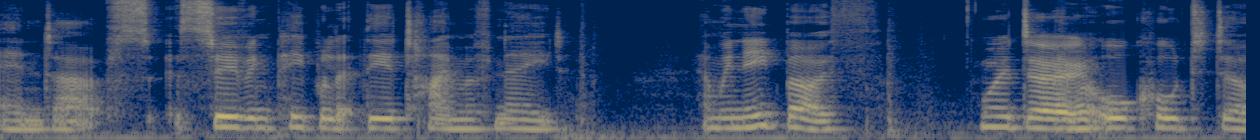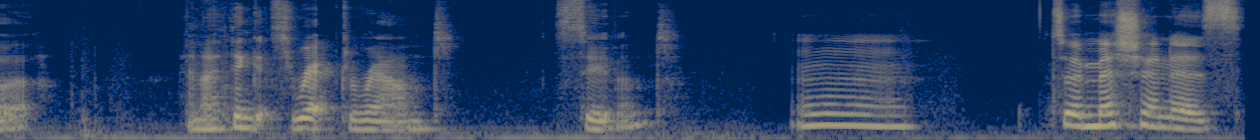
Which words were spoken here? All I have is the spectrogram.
and uh, s- serving people at their time of need. And we need both. We And we're all called to do it. And I think it's wrapped around servant. Mm. So mission is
